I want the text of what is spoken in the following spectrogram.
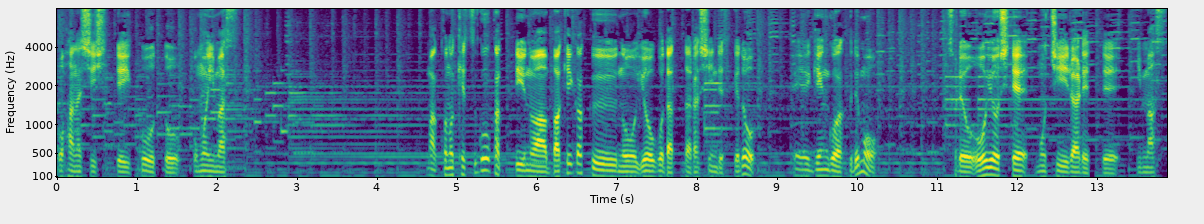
お話ししていこうと思います。まあ、この結合化っていうのは化学の用語だったらしいんですけど、えー、言語学でもそれを応用して用いられています。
